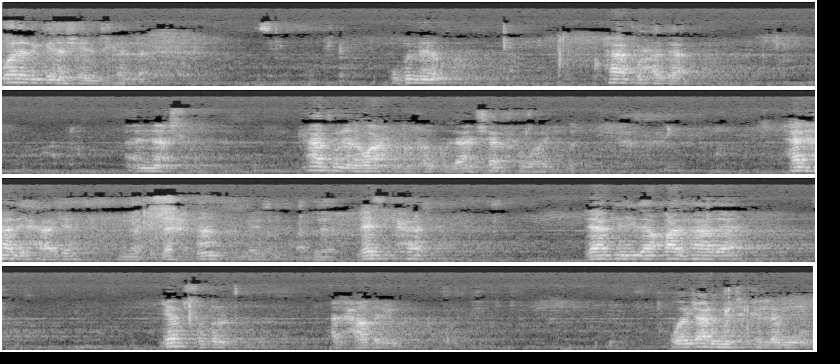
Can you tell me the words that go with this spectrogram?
ولا لقينا شيء نتكلم. وقلنا هاتوا حدا. الناس. هاتوا لنا واحد من خلق الله نشرح وهج هل هذه حاجة؟ لا. ها؟ ليست حاجة. لكن إذا قال هذا يبسط الحاضرين. ويجعلهم يتكلمون.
